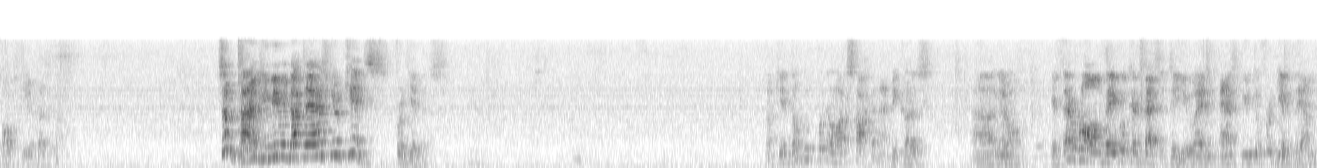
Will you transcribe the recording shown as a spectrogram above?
faults to your husband. Sometimes you've even got to ask your kids forgiveness. Now, kids, don't go putting a lot of stock in that because, uh, you know, if they're wrong, they will confess it to you and ask you to forgive them.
